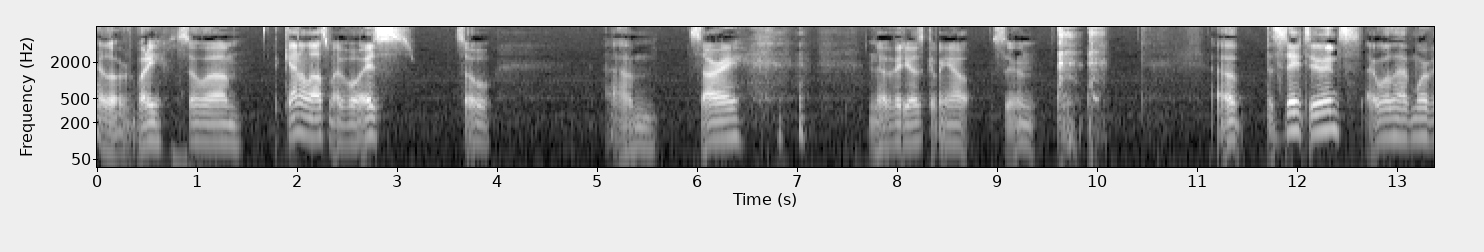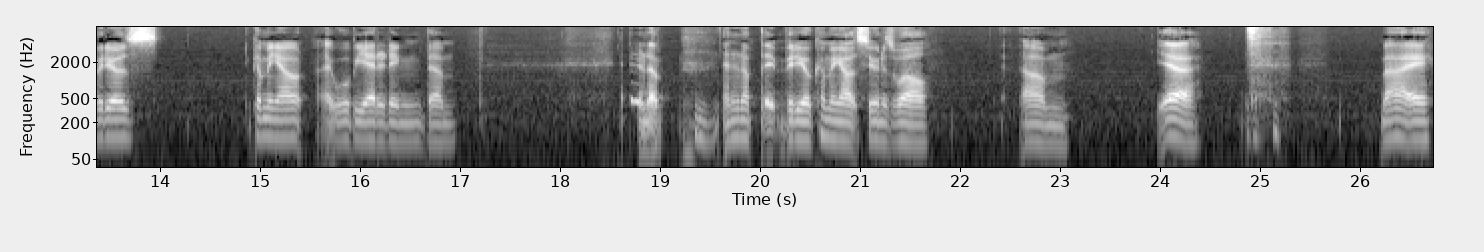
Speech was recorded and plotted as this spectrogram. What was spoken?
Hello, everybody. So, um, I kind of lost my voice, so, um, sorry. no videos coming out soon. uh, but stay tuned. I will have more videos coming out. I will be editing them. And an, up and an update video coming out soon as well. Um, yeah. Bye.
